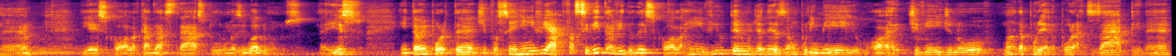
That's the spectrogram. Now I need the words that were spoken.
né, e a escola cadastrar as turmas e os alunos. É isso? Então é importante você reenviar, facilita a vida da escola, reenvia o termo de adesão por e-mail, ó, te enviei de novo, manda por, por WhatsApp, né?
